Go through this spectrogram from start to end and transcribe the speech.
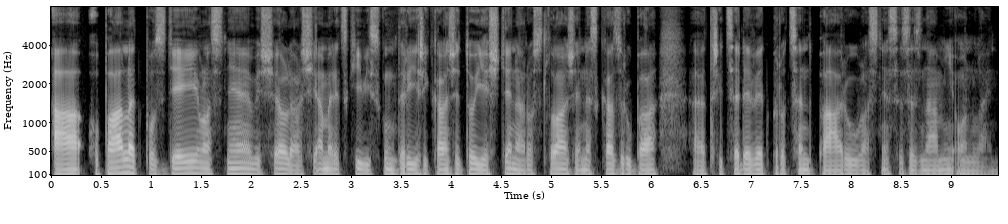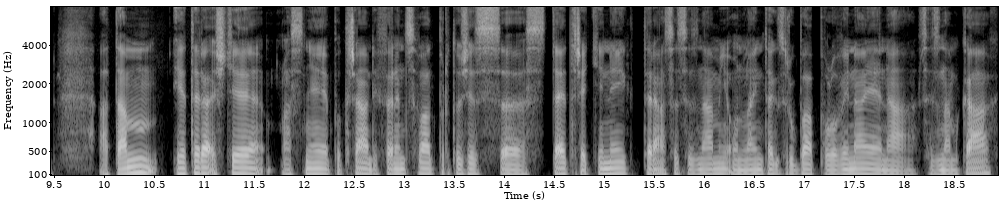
A o pár let později vlastně vyšel další americký výzkum, který říkal, že to ještě narostlo a že dneska zhruba 39% párů vlastně se seznámí online. A tam je teda ještě vlastně potřeba diferencovat, protože z, z té třetiny, která se seznámí online, tak zhruba polovina je na seznamkách,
